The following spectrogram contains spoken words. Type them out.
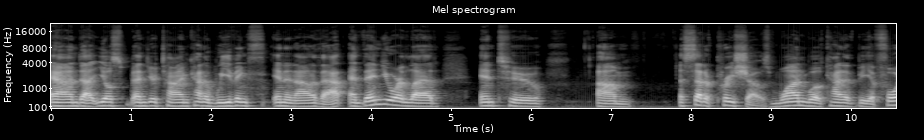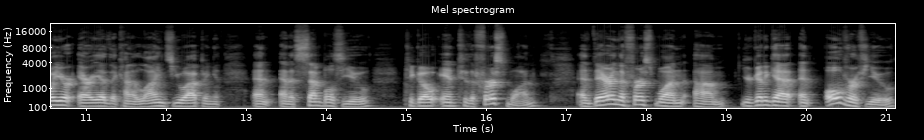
and uh, you'll spend your time kind of weaving in and out of that and then you are led into um, a set of pre-shows. One will kind of be a foyer area that kind of lines you up and, and, and assembles you to go into the first one and there in the first one um, you're going to get an overview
